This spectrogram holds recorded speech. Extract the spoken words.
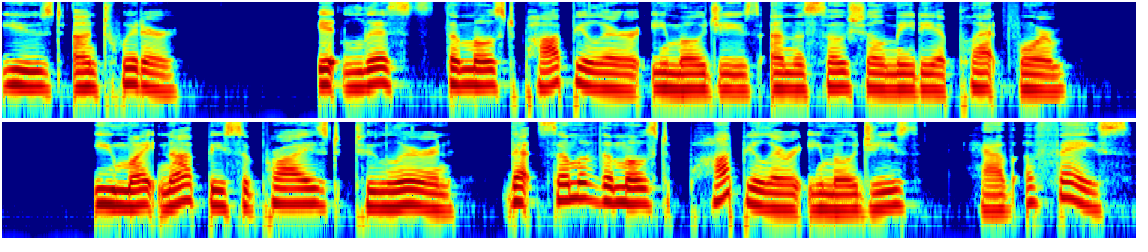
used on Twitter. It lists the most popular emojis on the social media platform. You might not be surprised to learn that some of the most popular emojis have a face.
